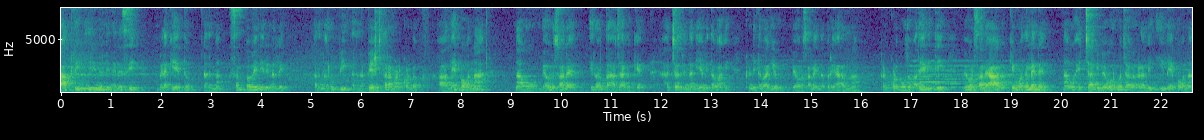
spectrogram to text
ರಾತ್ರಿ ನೀರಿನಲ್ಲಿ ನೆನೆಸಿ ಬೆಳಗ್ಗೆ ಎದ್ದು ಅದನ್ನು ಸ್ವಲ್ಪವೇ ನೀರಿನಲ್ಲಿ ಅದನ್ನು ರುಬ್ಬಿ ಅದನ್ನು ಪೇಸ್ಟ್ ಥರ ಮಾಡಿಕೊಂಡು ಆ ಲೇಪವನ್ನು ನಾವು ಬೆವರು ಸಾಲೆ ಇರುವಂತಹ ಜಾಗಕ್ಕೆ ಹಚ್ಚೋದ್ರಿಂದ ನಿಯಮಿತವಾಗಿ, ಖಂಡಿತವಾಗಿಯೂ ಬೆವರು ಸಾಲೆಯಿಂದ ಪರಿಹಾರವನ್ನು ಕಂಡುಕೊಳ್ಬೋದು. ಅದೇ ರೀತಿ ಬೆವರು ಸಾಲೆ ಆಗೋಕ್ಕೆ ಮೊದಲೇ ನಾವು ಹೆಚ್ಚಾಗಿ ಬೆವರುವ ಜಾಗಗಳಲ್ಲಿ ಈ ಲೇಪವನ್ನು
